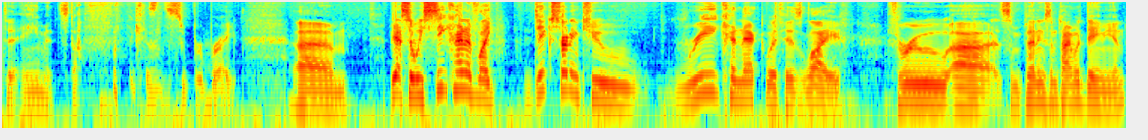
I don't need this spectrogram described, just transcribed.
to aim at stuff because it's super bright. Um, yeah, so we see kind of like Dick starting to reconnect with his life through uh, some spending some time with Damian,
